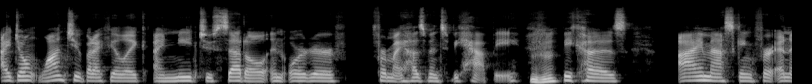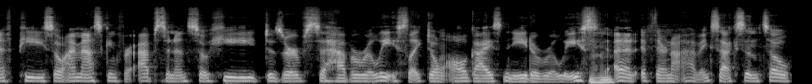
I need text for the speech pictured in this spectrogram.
i don't want to but i feel like i need to settle in order f- for my husband to be happy Mhm. because i'm asking for nfp so i'm asking for abstinence so he deserves to have a release like don't all guys need a release Mhm. uh, if they're not having sex and so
